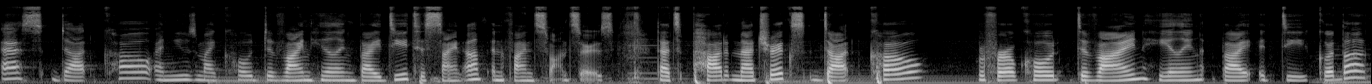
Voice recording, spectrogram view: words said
s.co and use my code divine healing by d to sign up and find sponsors. That's podmetrics.co referral code divine healing by d. Good luck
